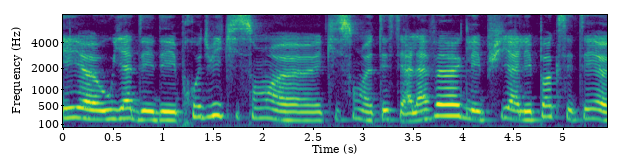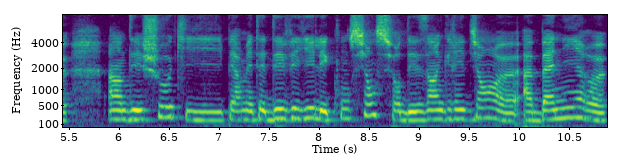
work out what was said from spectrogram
et euh, où il y a des, produits qui sont, euh, euh, testés à l'aveugle. Et puis à l'époque, c'était un des shows qui permettait d'éveiller les consciences sur des ingrédients à bannir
